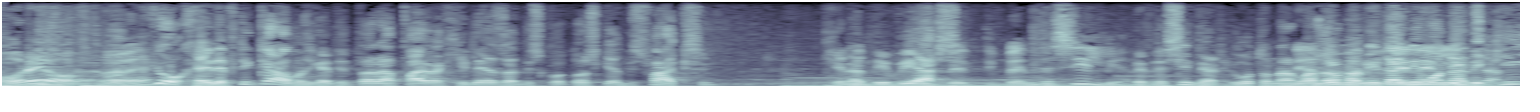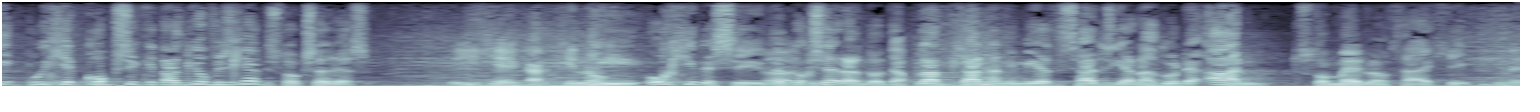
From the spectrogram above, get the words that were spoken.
Ωραίο αυτό, ε. Ποιο, χαϊδευτικά όμως, γιατί τώρα πάει ο Αχιλέας να τη σκοτώσει και να τη σφάξει. Και να τη βιάσει. Ε, Την πενθεσίλια. Πενθεσίλια, αρχηγό των Ναι, Αρμαζόνων αλλά ήταν η λένε μοναδική λίτσα. που είχε κόψει και τα δύο βυζιά της, το ξέρεις. Είχε καρκίνο. Η- όχι ρε εσύ, δεν το τι. ξέραν τότε. Απλά πιάναν η μία της άλλης για να δούνε αν στο μέλλον θα έχει. Ναι.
